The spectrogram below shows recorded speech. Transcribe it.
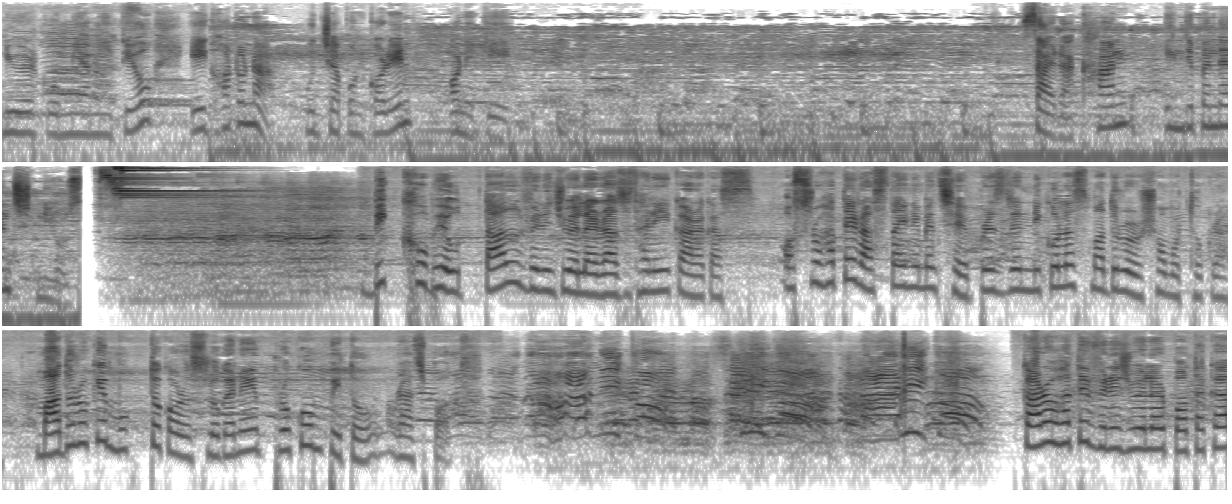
নিউ ইয়র্ক ও মিয়ামিতেও এই ঘটনা উদযাপন করেন অনেকে। Saira Khan, Independent News. বিক্ষোভে উত্তাল ভেনেজুয়েলার রাজধানী কারাকাস অস্ত্র হাতে রাস্তায় নেমেছে প্রেসিডেন্ট নিকোলাস মাদুরোর সমর্থকরা। মাদুরোকে মুক্ত করো স্লোগানে প্রকম্পিত রাজপথ। কারও হাতে ভেনেজুয়েলার পতাকা,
